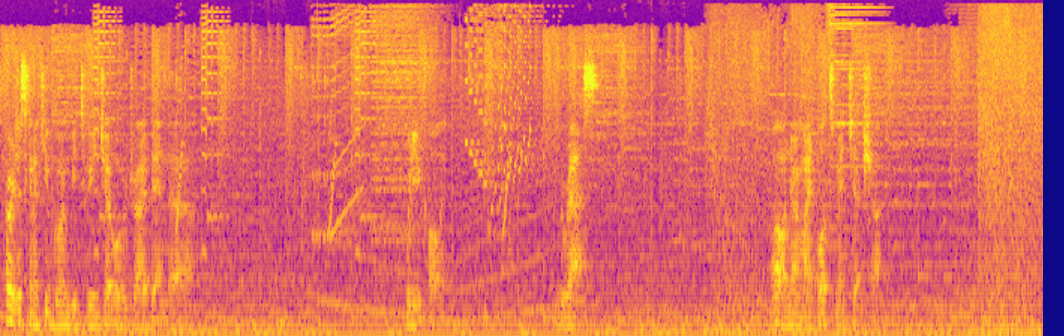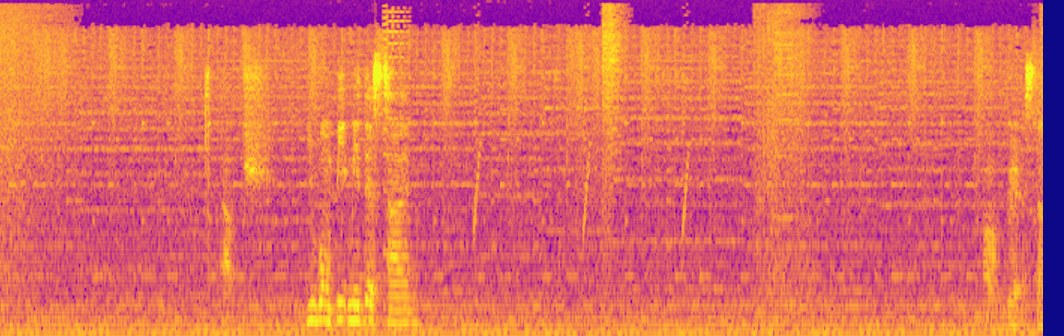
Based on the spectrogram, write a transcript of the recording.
It's probably just gonna keep going between Jecht Overdrive and uh, what do you call it? Grass. Oh, never mind. Ultimate Jecht Shot. Ouch. You won't beat me this time. Oh, good. A stun.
